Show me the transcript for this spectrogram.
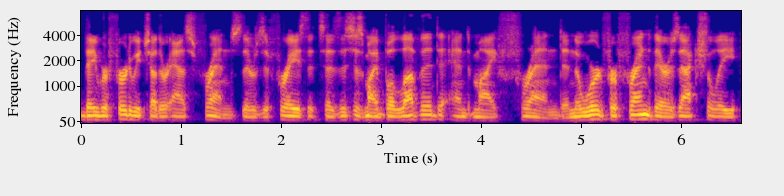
they refer to each other as friends. There's a phrase that says, This is my beloved and my friend. And the word for friend there is actually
